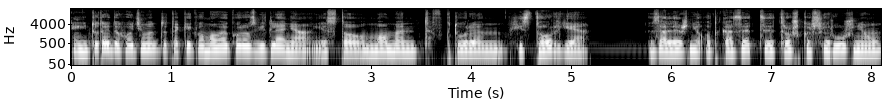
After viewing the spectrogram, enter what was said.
I tutaj dochodzimy do takiego małego rozwidlenia. Jest to moment, w którym historie, zależnie od gazety, troszkę się różnią.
